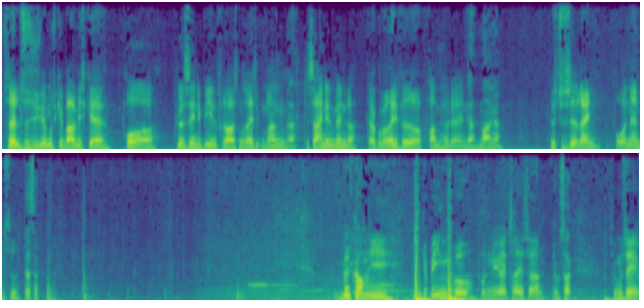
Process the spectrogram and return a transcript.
Så ellers så synes jeg måske bare, at vi skal prøve at flytte os ind i bilen, for der er også en rigtig mange Ja. designelementer, der kunne være rigtig fede at fremhæve derinde. Ja, meget gerne. Hvis du sætter dig ind over den anden side. Ja, så. Velkommen i kabinen på, på den nye A3, Søren. Jo, tak. Så kan man se,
